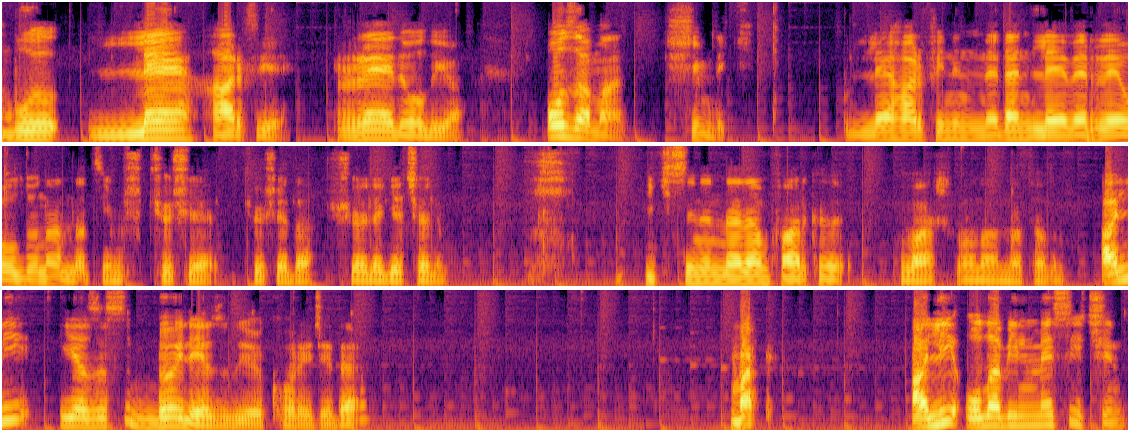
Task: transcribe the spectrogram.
Bu L harfi. R de oluyor. O zaman şimdik. Bu L harfinin neden L ve R olduğunu anlatayım şu köşe köşede. Şöyle geçelim. İkisinin neden farkı var onu anlatalım. Ali yazısı böyle yazılıyor Korece'de. Bak. Ali olabilmesi için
